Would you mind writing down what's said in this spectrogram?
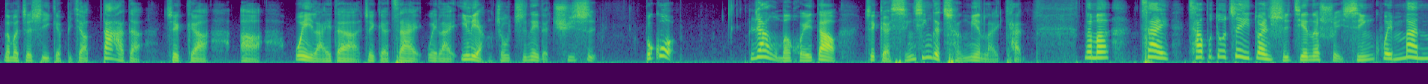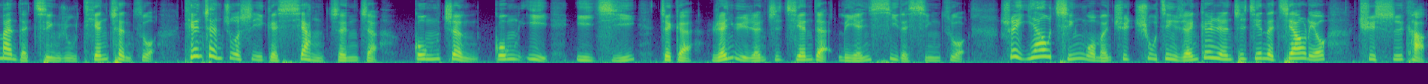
那么这是一个比较大的这个啊、未来的这个在未来一两周之内的趋势。不过，让我们回到这个行星的层面来看，那么在差不多这一段时间呢，水星会慢慢的进入天秤座。天秤座是一个象征着公正、公义以及这个人与人之间的联系的星座，所以邀请我们去促进人跟人之间的交流，去思考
